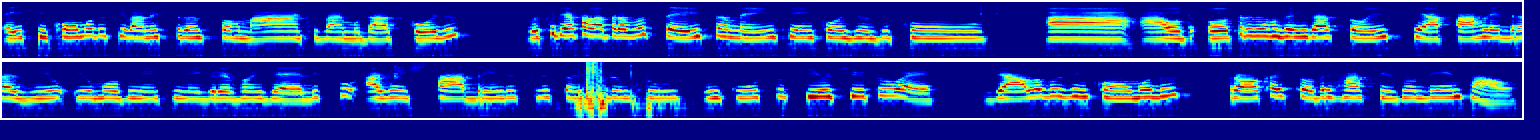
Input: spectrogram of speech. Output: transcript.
é esse incômodo que vai nos transformar, que vai mudar as coisas. Eu queria falar para vocês também que, em conjunto com a, a, outras organizações, que é a Parley Brasil e o Movimento Negro Evangélico, a gente está abrindo inscrições para um, um curso que o título é Diálogos Incômodos, Trocas sobre Racismo Ambiental.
